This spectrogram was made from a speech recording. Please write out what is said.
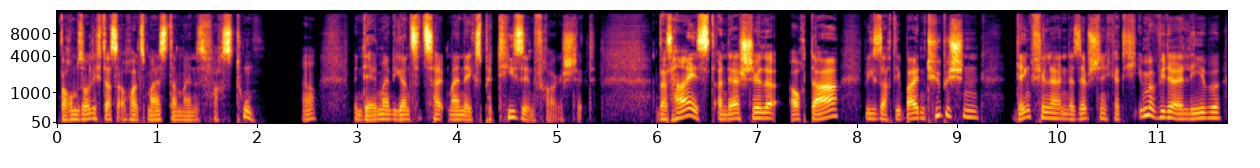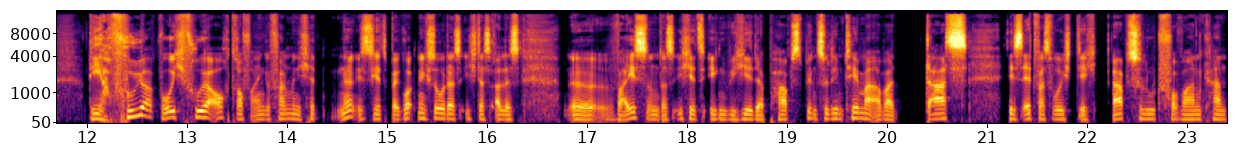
Warum soll ich das auch als Meister meines Fachs tun? Ja, wenn der immer die ganze Zeit meine Expertise in Frage stellt. Das heißt, an der Stelle auch da, wie gesagt, die beiden typischen Denkfehler in der Selbstständigkeit, die ich immer wieder erlebe, die ja früher, wo ich früher auch drauf eingefallen bin, ich hätte, ne, ist jetzt bei Gott nicht so, dass ich das alles äh, weiß und dass ich jetzt irgendwie hier der Papst bin zu dem Thema, aber das ist etwas, wo ich dich absolut vorwarnen kann.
